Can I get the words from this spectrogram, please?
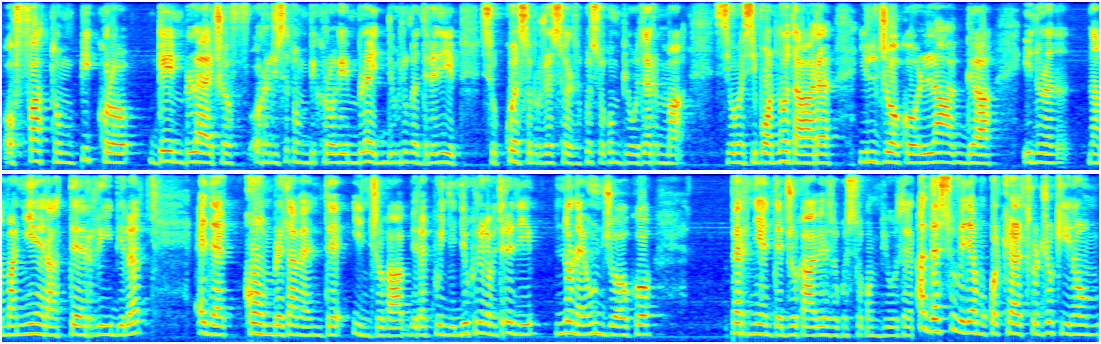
ho fatto un piccolo gameplay, cioè ho registrato un piccolo gameplay di Duke Nukem 3D su questo processore, su questo computer, ma come si può notare il gioco lagga in una, una maniera terribile ed è completamente ingiocabile, quindi Duke Nukem 3D non è un gioco per niente giocabile su questo computer. Adesso vediamo qualche altro giochino un,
